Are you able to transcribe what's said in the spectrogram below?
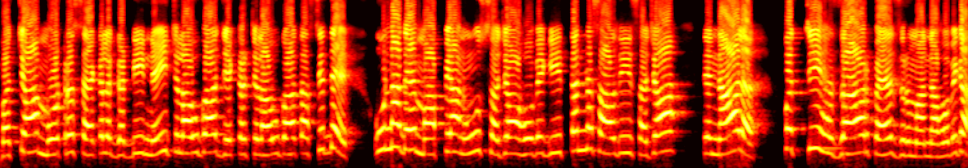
ਬੱਚਾ ਮੋਟਰਸਾਈਕਲ ਗੱਡੀ ਨਹੀਂ ਚਲਾਊਗਾ, ਜੇਕਰ ਚਲਾਊਗਾ ਤਾਂ ਸਿੱਧੇ ਉਹਨਾਂ ਦੇ ਮਾਪਿਆਂ ਨੂੰ ਸਜ਼ਾ ਹੋਵੇਗੀ। 3 ਸਾਲ ਦੀ ਸਜ਼ਾ ਤੇ ਨਾਲ 25000 ਰੁਪਏ ਜੁਰਮਾਨਾ ਹੋਵੇਗਾ।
